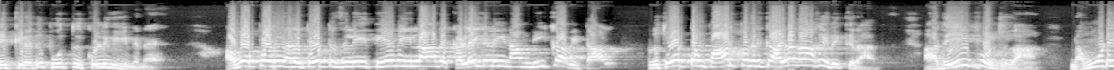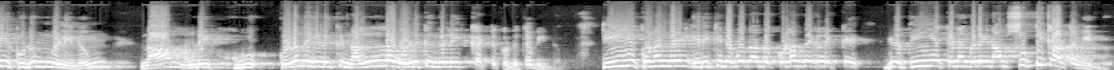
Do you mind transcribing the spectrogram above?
நிற்கிறது பூத்து கொள்ளுகின்றன அவ்வப்போது அந்த தோட்டத்திலே தேவையில்லாத களைகளை நாம் நீக்காவிட்டால் அந்த தோட்டம் பார்ப்பதற்கு அழகாக இருக்கிறார். அதே போன்றுதான் நம்முடைய குடும்பங்களிலும் நாம் நம்முடைய கு- குழந்தைகளுக்கு நல்ல ஒழுக்கங்களை கற்றுக் கொடுக்க வேண்டும். தீய குணங்கள் இருக்கின்ற போது அந்த குழந்தைகளுக்கு தீய குணங்களை நாம் சுட்டி காட்ட வேண்டும்.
